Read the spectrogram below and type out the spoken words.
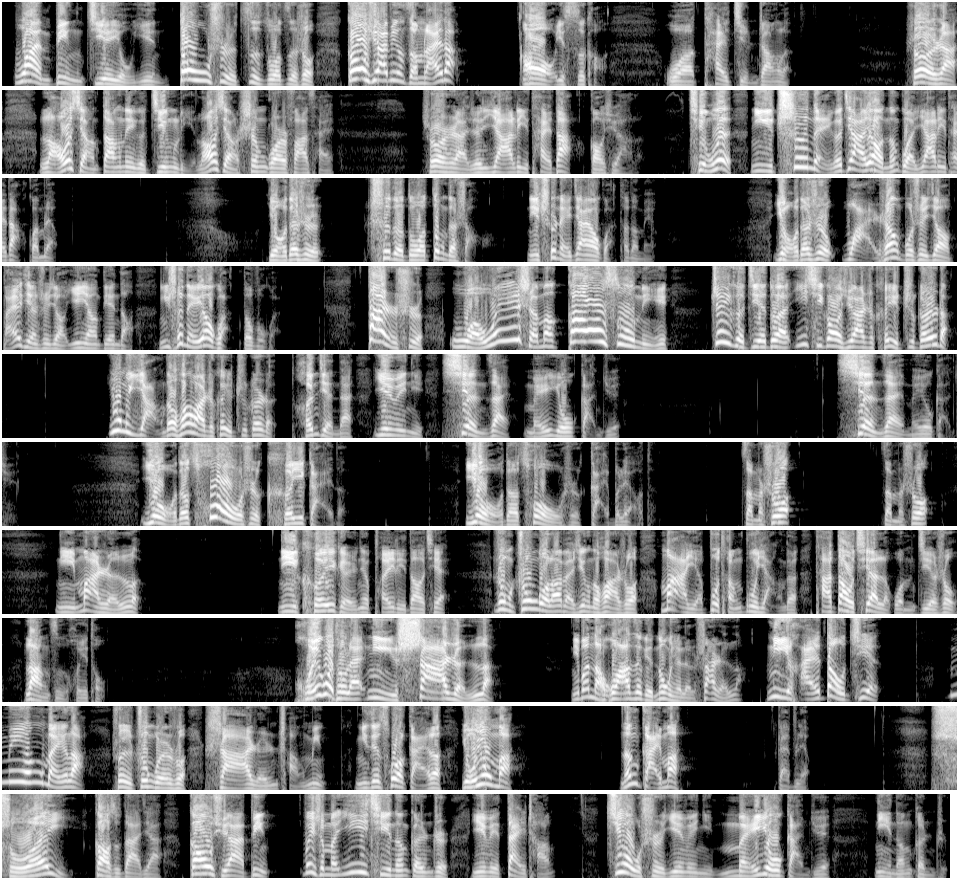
万病皆有因，都是自作自受。高血压病怎么来的？哦，一思考，我太紧张了，是不是啊？老想当那个经理，老想升官发财，是不是啊？人压力太大，高血压了。请问你吃哪个架药能管压力太大？管不了。有的是吃的多，动的少，你吃哪架药管他都没有。有的是晚上不睡觉，白天睡觉，阴阳颠倒，你吃哪个药管都不管。但是我为什么告诉你，这个阶段一期高血压是可以治根的？用养的方法是可以治根的，很简单，因为你现在没有感觉，现在没有感觉。有的错误是可以改的，有的错误是改不了的。怎么说？怎么说？你骂人了，你可以给人家赔礼道歉。用中国老百姓的话说，骂也不疼不痒的，他道歉了，我们接受，浪子回头。回过头来，你杀人了，你把脑瓜子给弄下来了，杀人了，你还道歉，命没了。所以中国人说杀人偿命，你这错改了有用吗？能改吗？改不了。所以告诉大家，高血压病为什么一期能根治？因为代偿，就是因为你没有感觉，你能根治。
